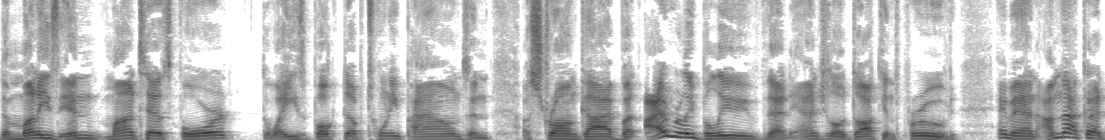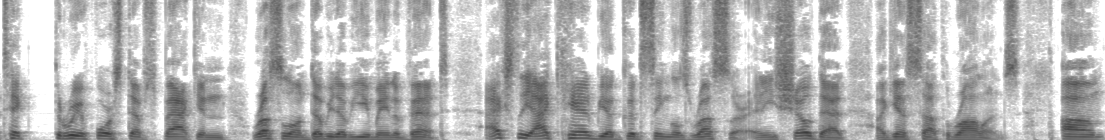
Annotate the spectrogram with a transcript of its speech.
the money's in Montez Ford the way he's bulked up 20 pounds and a strong guy. But I really believe that Angelo Dawkins proved, hey man, I'm not going to take three or four steps back and wrestle on WWE main event. Actually, I can be a good singles wrestler. And he showed that against Seth Rollins. Um,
